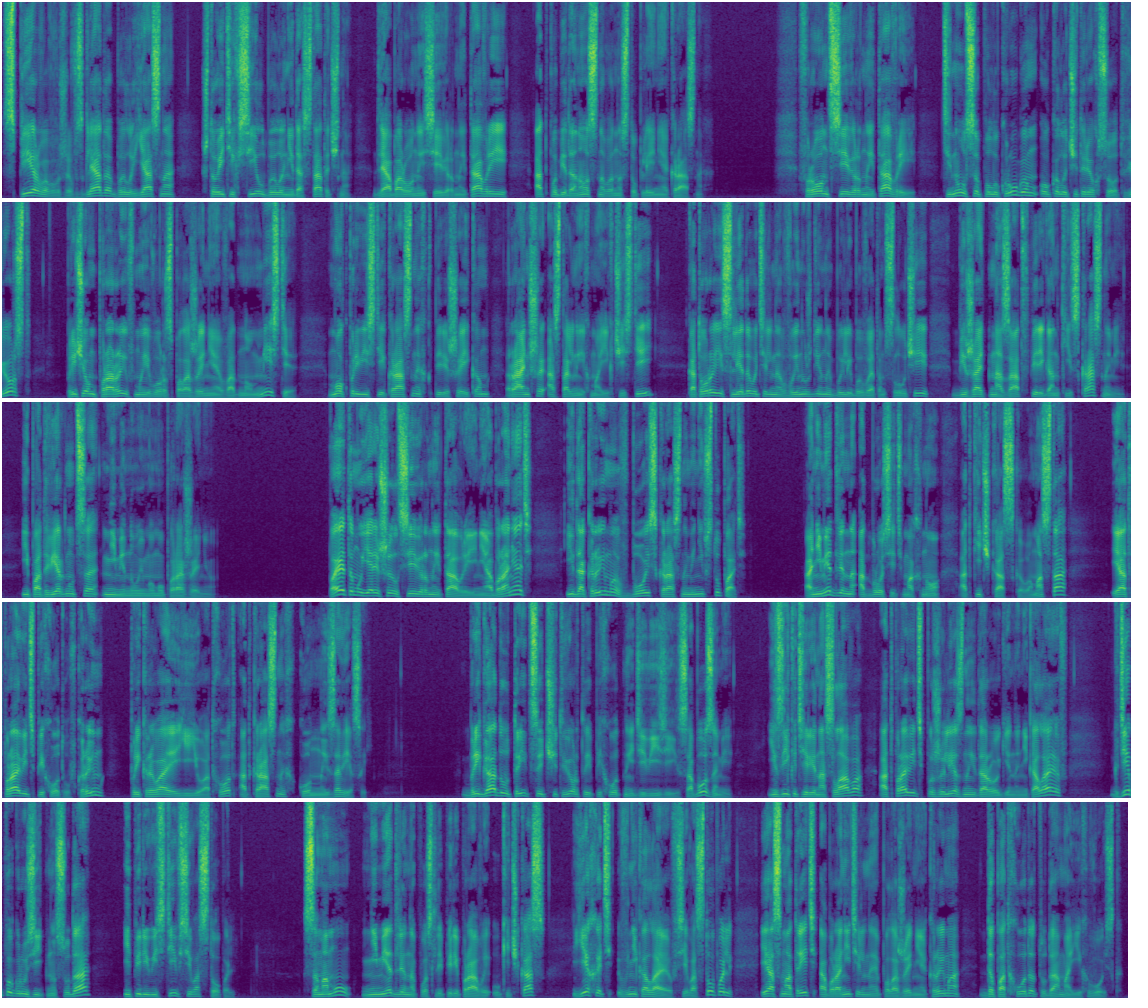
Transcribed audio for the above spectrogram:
С первого же взгляда было ясно, что этих сил было недостаточно для обороны Северной Таврии от победоносного наступления красных. Фронт Северной Таврии тянулся полукругом около 400 верст, причем прорыв моего расположения в одном месте мог привести красных к перешейкам раньше остальных моих частей — которые, следовательно, вынуждены были бы в этом случае бежать назад в перегонки с красными и подвергнуться неминуемому поражению. Поэтому я решил Северной Таврии не оборонять и до Крыма в бой с красными не вступать, а немедленно отбросить Махно от Кичкасского моста и отправить пехоту в Крым, прикрывая ее отход от красных конной завесой. Бригаду 34-й пехотной дивизии с обозами из Екатеринослава отправить по железной дороге на Николаев, где погрузить на суда и перевести в Севастополь. Самому немедленно после переправы у Кичкас ехать в Николаев-Севастополь и осмотреть оборонительное положение Крыма до подхода туда моих войск.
